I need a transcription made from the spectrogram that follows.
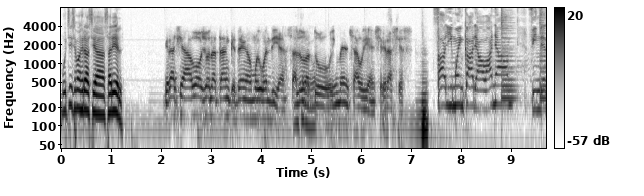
Muchísimas gracias, Ariel. Gracias a vos, Jonathan, que tengas un muy buen día. Saludo a tu inmensa audiencia. Gracias. Salimos en caravana, fin de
